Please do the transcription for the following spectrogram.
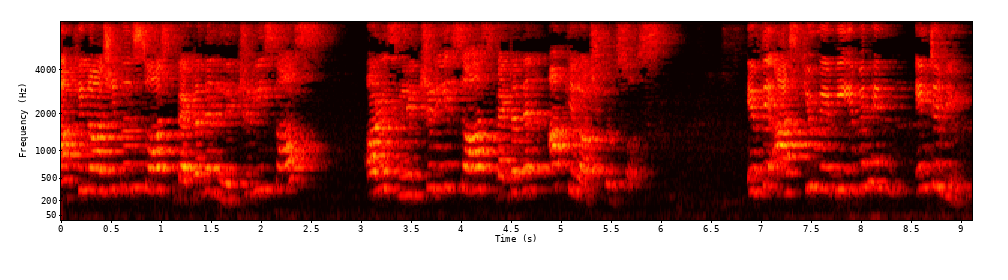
archaeological source better than literary source? Or is literary source better than archaeological source? If they ask you maybe even in interview,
